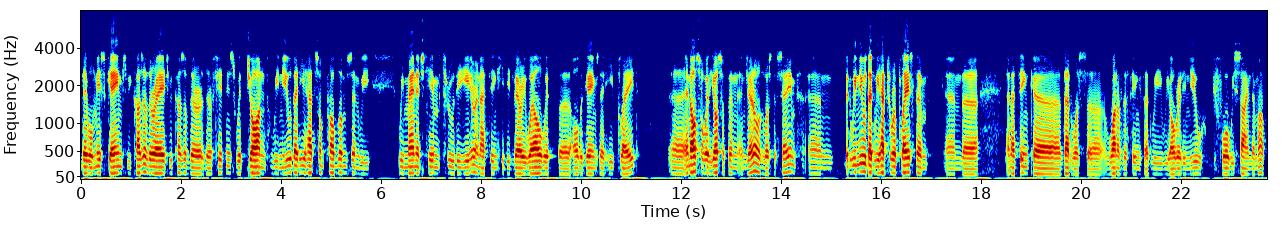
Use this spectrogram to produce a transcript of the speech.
they will miss games because of their age, because of their their fitness. With John, we knew that he had some problems, and we we managed him through the year, and I think he did very well with uh, all the games that he played. Uh, and also with Josip and, and Gerald was the same. And but we knew that we had to replace them, and uh, and I think uh, that was uh, one of the things that we, we already knew before we signed them up.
